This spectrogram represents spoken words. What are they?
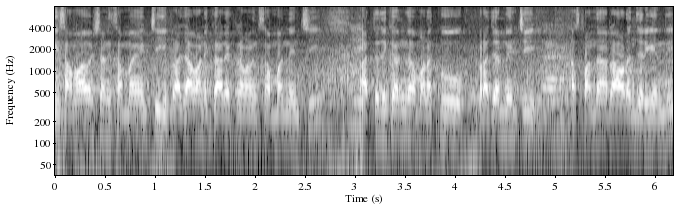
ఈ సమావేశానికి సంబంధించి ఈ ప్రజావాణి కార్యక్రమానికి సంబంధించి అత్యధికంగా మనకు ప్రజల నుంచి స్పందన రావడం జరిగింది.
